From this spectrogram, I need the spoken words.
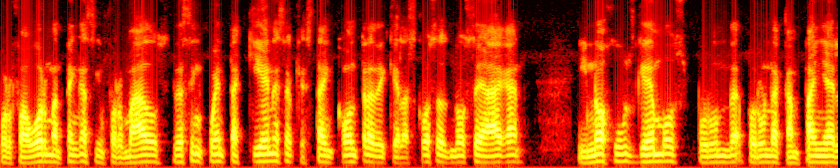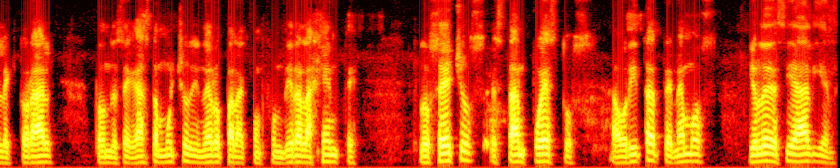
Por favor, manténganse informados. Des en cuenta quién es el que está en contra de que las cosas no se hagan y no juzguemos por una, por una campaña electoral donde se gasta mucho dinero para confundir a la gente. Los hechos están puestos. Ahorita tenemos, yo le decía a alguien,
